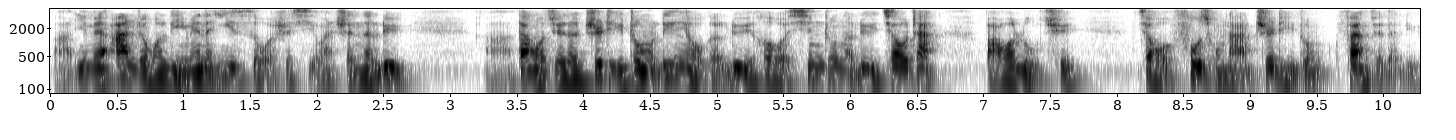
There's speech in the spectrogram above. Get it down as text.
啊，因为按着我里面的意思，我是喜欢神的律啊，但我觉得肢体中另有个律和我心中的律交战，把我掳去，叫我服从那肢体中犯罪的律，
